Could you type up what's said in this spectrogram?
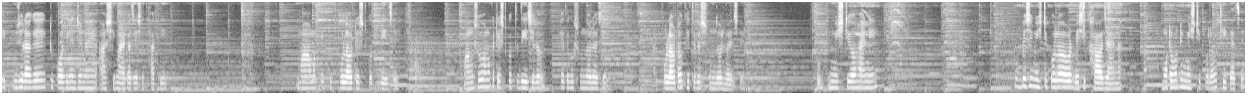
এই পুজোর আগে একটু কদিনের জন্য আসি, মায়ের কাছে এসে থাকি। মা আমাকে একটু পোলাও টেস্ট করতে দিয়েছে। মাংসও আমাকে টেস্ট করতে দিয়েছিল, খেতে খুব সুন্দর হয়েছে। আর পোলাওটাও খেতে বেশ সুন্দর হয়েছে। খুব মিষ্টিও হয়নি। খুব বেশি মিষ্টি পোলাও আবার বেশি খাওয়া যায় না। মোটামুটি মিষ্টি পোলাও ঠিক আছে।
